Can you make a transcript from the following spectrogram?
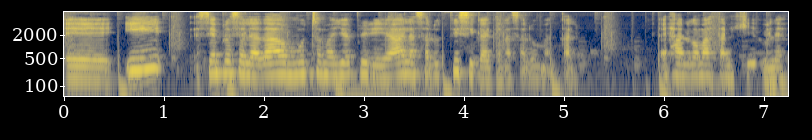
eh, y siempre se le ha dado mucha mayor prioridad a la salud física que a la salud mental. Es algo más tangible.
